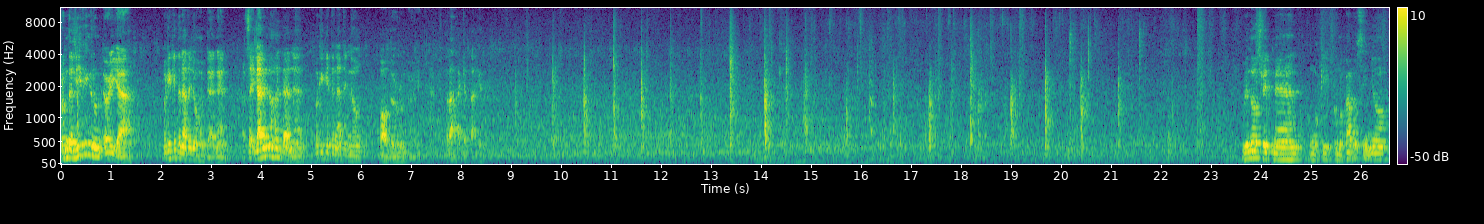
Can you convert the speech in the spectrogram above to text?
From the living room area, makikita natin yung hagdanan. At sa ilalim ng hagdanan, makikita natin yung powder room area. Tara, akit tayo. Window treatment, kung, okay, kung mapapansin nyo,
